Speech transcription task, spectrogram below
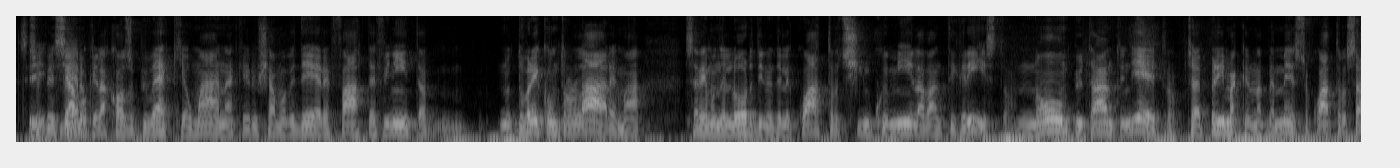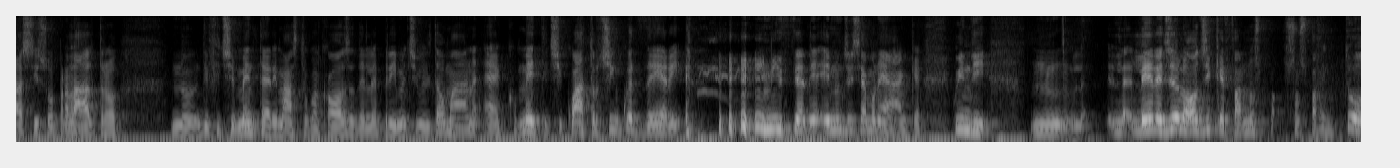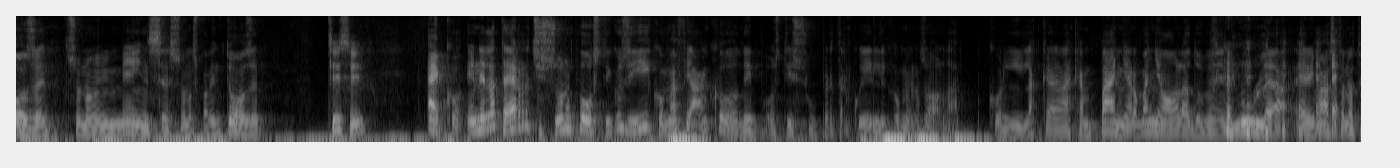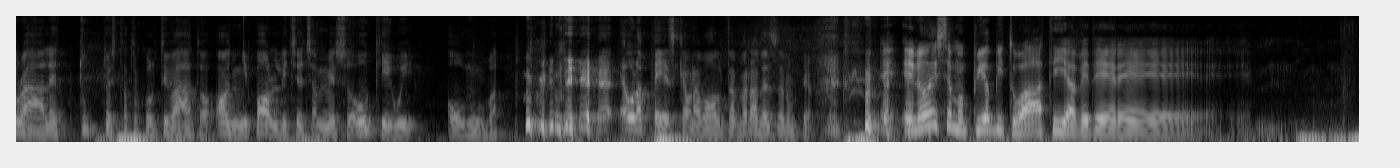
Se pensiamo vero. che la cosa più vecchia umana che riusciamo a vedere, fatta e finita, mh, no- dovrei controllare, ma saremo nell'ordine delle 4-5 mila avanti Cristo, non più tanto indietro, cioè prima che non abbiamo messo quattro sassi sopra l'altro, no- difficilmente è rimasto qualcosa delle prime civiltà umane, ecco, mettici 4-5 zeri inizia- e non ci siamo neanche. Quindi mh, le le ere geologiche fanno sono spaventose, sono immense, sono spaventose. Sì, sì. Ecco, e nella Terra ci sono posti così come a fianco dei posti super tranquilli, come non so, la, con la, la campagna romagnola dove nulla è rimasto naturale, tutto è stato coltivato, ogni pollice ci ha messo un kiwi o un'uva. Quindi, o la pesca una volta, però adesso non più. E, e noi siamo più abituati a vedere ehm,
